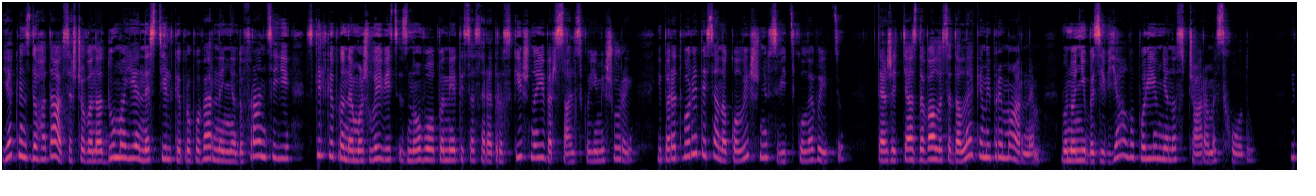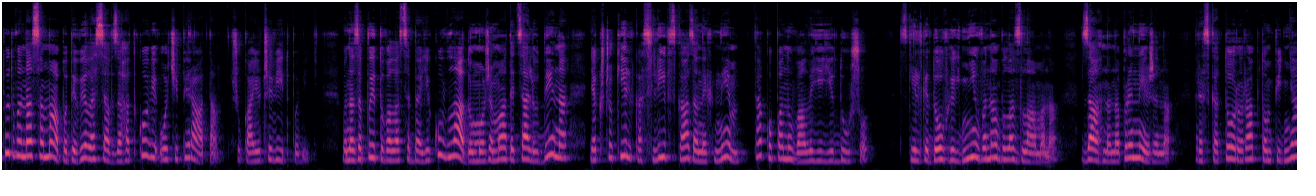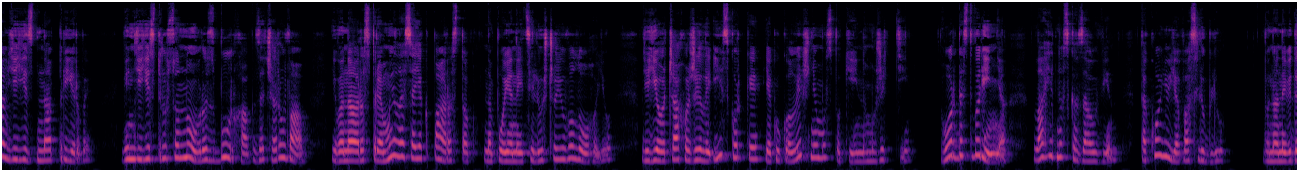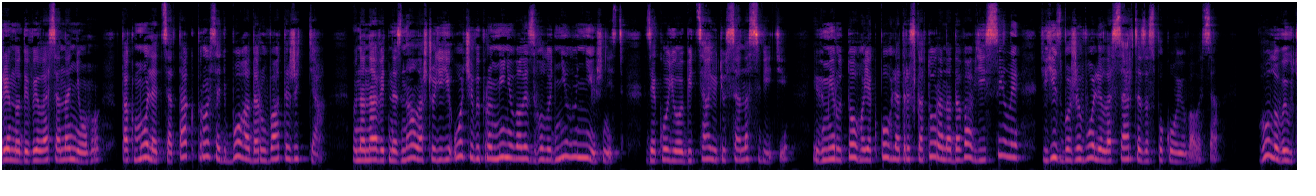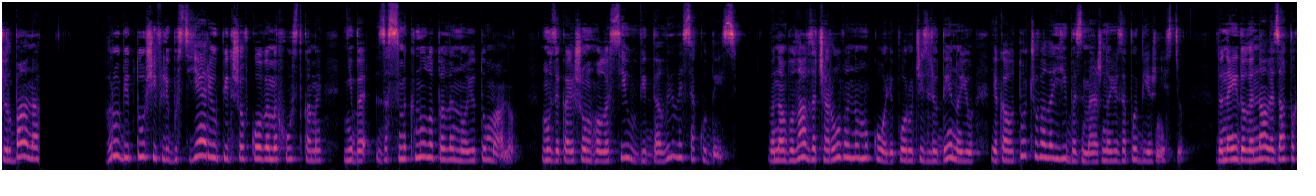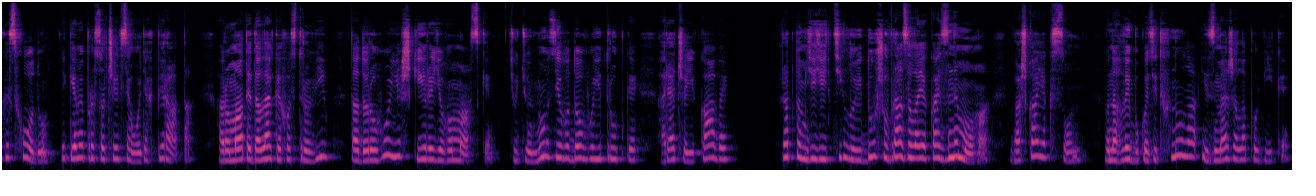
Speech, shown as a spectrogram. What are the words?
Як він здогадався, що вона думає не стільки про повернення до Франції, скільки про неможливість знову опинитися серед розкішної версальської мішури і перетворитися на колишню світську левицю. Те життя здавалося далеким і примарним, воно ніби зів'яло порівняно з чарами сходу. І тут вона сама подивилася в загадкові очі пірата, шукаючи відповідь. Вона запитувала себе, яку владу може мати ця людина, якщо кілька слів, сказаних ним, так опанували її душу. Скільки довгих днів вона була зламана, загнана, принижена. Рескатор раптом підняв її з дна прірви. Він її струсонув, розбурхав, зачарував, і вона розпрямилася, як паросток, напоєний цілющою вологою. В її очах ожили іскорки, як у колишньому спокійному житті. Горде створіння, лагідно сказав він, такою я вас люблю. Вона невідривно дивилася на нього, так моляться, так просять Бога дарувати життя. Вона навіть не знала, що її очі випромінювали зголоднілу ніжність, з якою обіцяють усе на світі, і в міру того, як погляд рескатора надавав їй сили, її збожеволіле серце заспокоювалося. Голови у тюрбанах, грубі туші флібустьєрів під шовковими хустками, ніби засмикнуло пеленою туману. Музика і шум голосів віддалилися кудись. Вона була в зачарованому колі поруч із людиною, яка оточувала її безмежною запобіжністю. До неї долинали запахи сходу, якими просочився одяг пірата, аромати далеких островів та дорогої шкіри його маски, тютюну з його довгої трубки, гарячої кави. Раптом її тіло і душу вразила якась знемога, важка, як сон. Вона глибоко зітхнула і змежила повіки.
